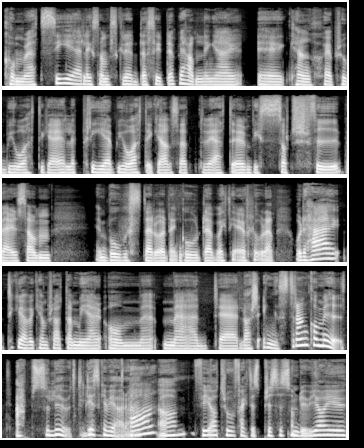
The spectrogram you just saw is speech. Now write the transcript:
kommer att se liksom skräddarsydda behandlingar, eh, kanske probiotika eller prebiotika, alltså att vi äter en viss sorts fiber som boostar då den goda bakteriefloran. Och det här tycker jag vi kan prata mer om med eh, Lars Engstrand kommer hit. Absolut, det ska vi göra. Ja. ja. för jag tror faktiskt precis som du, jag är ju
